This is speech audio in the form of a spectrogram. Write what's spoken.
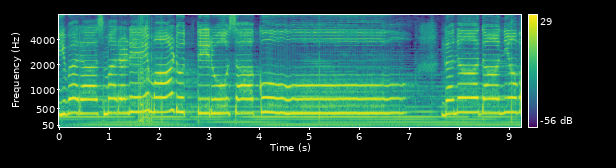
ಇವರ ಸ್ಮರಣೆ ಮಾಡುತ್ತಿರು ಸಾಕು. ಧನ ಧಾನ್ಯವ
